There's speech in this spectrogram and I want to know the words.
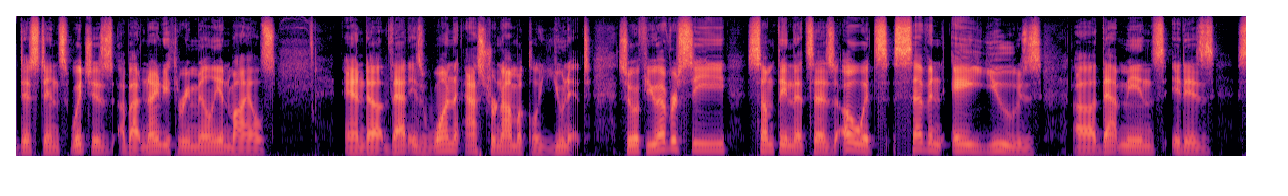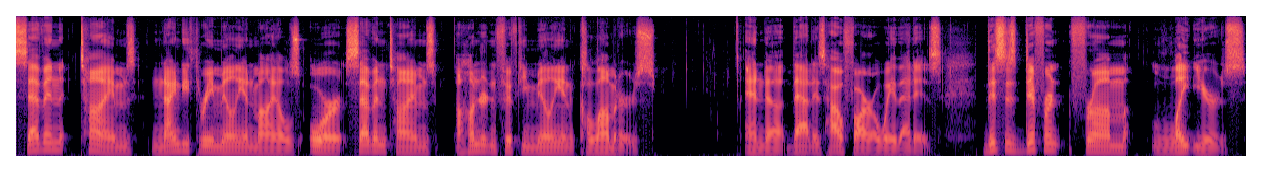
distance, which is about 93 million miles and uh, that is one astronomical unit. So if you ever see something that says, oh, it's 7 AUs, uh, that means it is 7 times 93 million miles or 7 times 150 million kilometers. And uh, that is how far away that is. This is different from light years.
